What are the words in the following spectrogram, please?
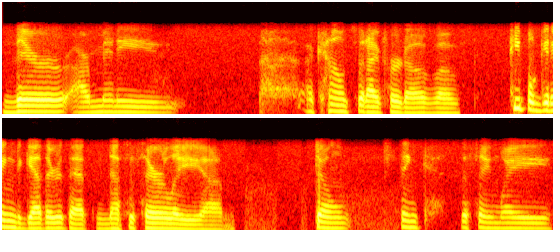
there are many accounts that I've heard of of people getting together that necessarily um, don't think the same way,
